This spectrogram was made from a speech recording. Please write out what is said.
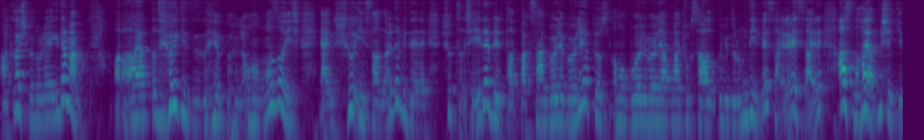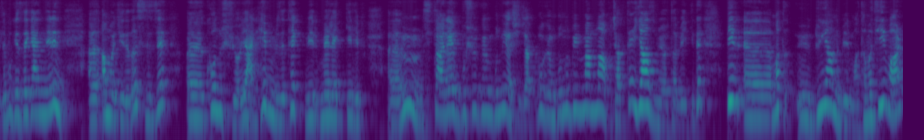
Arkadaş ben oraya gidemem. Hayatta diyor ki sizde yok öyle olmaz o iş. Yani şu insanları da bir dene. Şu şeyi de bir tat. Bak sen böyle böyle yapıyorsun ama böyle böyle yapman çok sağlıklı bir durum değil vesaire vesaire. Aslında hayat bir şekilde bu gezegenlerin e, amacıyla da sizi e, konuşuyor. Yani hepimize tek bir melek gelip e, hmm, Sitare bu şu gün bunu yaşayacak, bugün bunu bilmem ne yapacak diye yazmıyor tabii ki de. Bir e, mat, e, dünyanın bir matematiği var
